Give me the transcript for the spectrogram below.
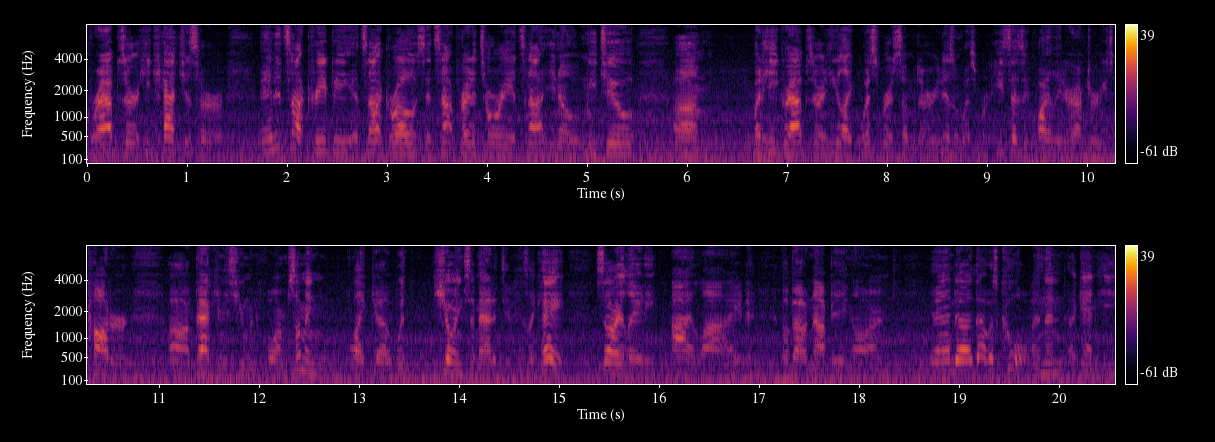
grabs her. He catches her, and it's not creepy. It's not gross. It's not predatory. It's not you know me too. Um, but he grabs her and he like whispers something to her. He doesn't whisper. He says it quietly to her after he's caught her uh, back in his human form. Something like uh, with showing some attitude. He's like, "Hey, sorry, lady, I lied about not being armed," and uh, that was cool. And then again, he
